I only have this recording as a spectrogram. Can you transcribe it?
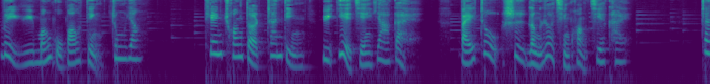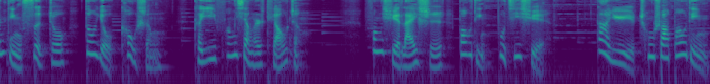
位于蒙古包顶中央。天窗的粘顶与夜间压盖，白昼是冷热情况揭开。粘顶四周都有扣绳，可依方向而调整。风雪来时，包顶不积雪；大雨冲刷包顶，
